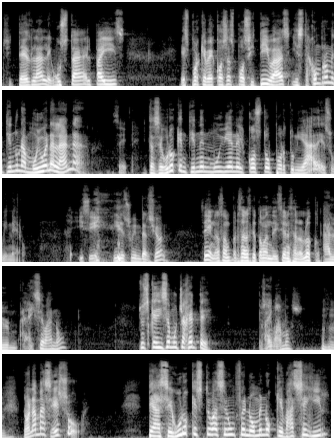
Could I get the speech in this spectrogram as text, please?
si Tesla le gusta el país, es porque ve cosas positivas y está comprometiendo una muy buena lana. Sí. Y te aseguro que entienden muy bien el costo-oportunidad de su dinero Y sí. y de su inversión. Sí, no son personas que toman decisiones a lo loco. Al, ahí se va, ¿no? Entonces, ¿qué dice mucha gente? Pues ahí vamos. No nada más eso. Te aseguro que esto va a ser un fenómeno que va a seguir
